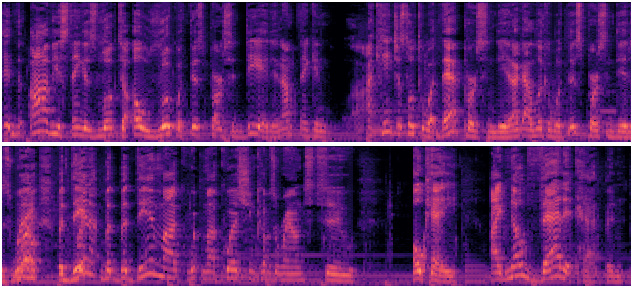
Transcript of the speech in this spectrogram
it, the obvious thing is look to oh look what this person did, and I'm thinking I can't just look to what that person did. I got to look at what this person did as well. Right. But then but but then my my question comes around to okay, I know that it happened.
